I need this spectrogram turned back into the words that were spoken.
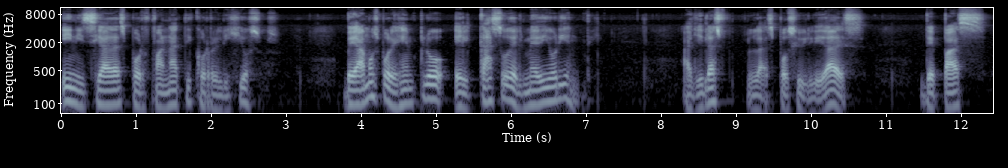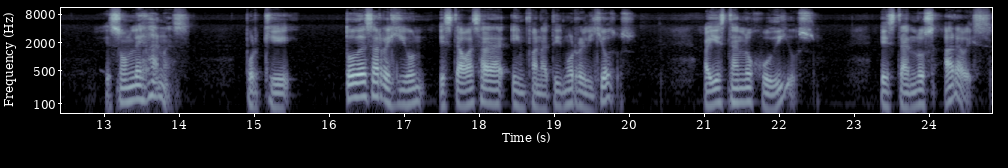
iniciadas por fanáticos religiosos. Veamos, por ejemplo, el caso del Medio Oriente. Allí las las posibilidades de paz eh, son lejanas, porque toda esa región está basada en fanatismos religiosos. Ahí están los judíos, están los árabes,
